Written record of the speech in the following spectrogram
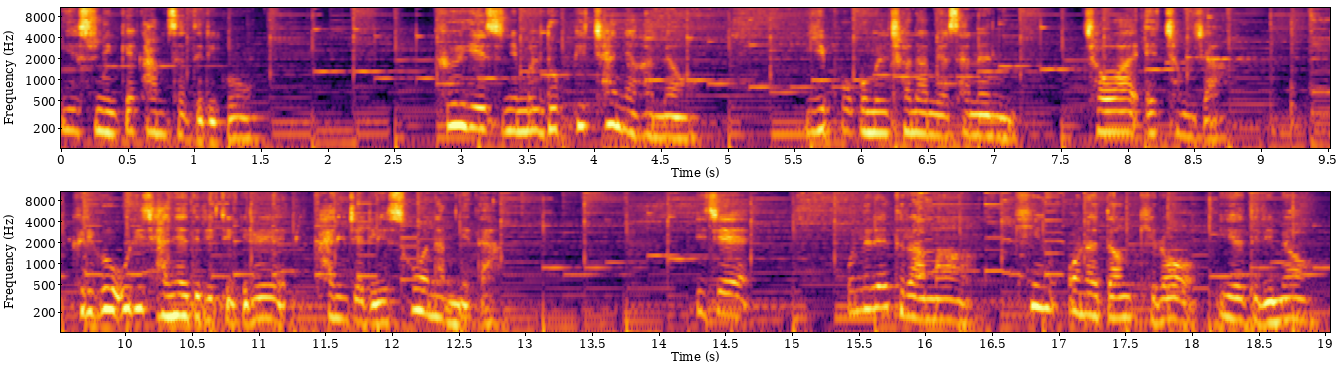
예수님께 감사드리고 그 예수님을 높이 찬양하며 이 복음을 전하며 사는 저와 애청자 그리고 우리 자녀들이 되기를 간절히 소원합니다. 이제 오늘의 드라마 킹 오너 덩키로 이어드리며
